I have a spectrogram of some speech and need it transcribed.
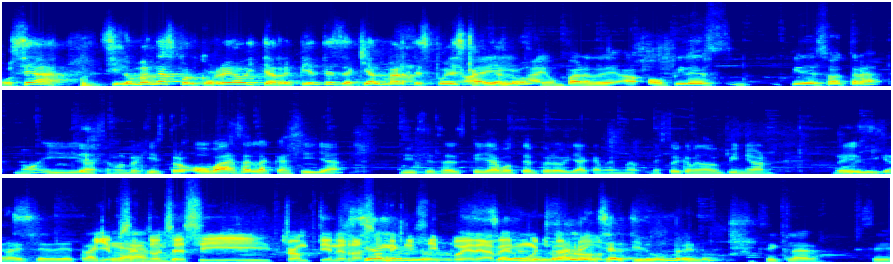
O sea, si lo mandas por correo y te arrepientes de aquí al martes, ¿puedes cambiarlo? Hay, un par de... Ah, o pides, pides otra, ¿no? Y hacen un registro. O vas a la casilla, dices, sabes que ya voté, pero ya me estoy cambiando mi opinión. De, este, de Oye, pues entonces sí, Trump tiene razón en que sí puede haber hay mucho la incertidumbre, ¿no? Sí, claro, sí.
